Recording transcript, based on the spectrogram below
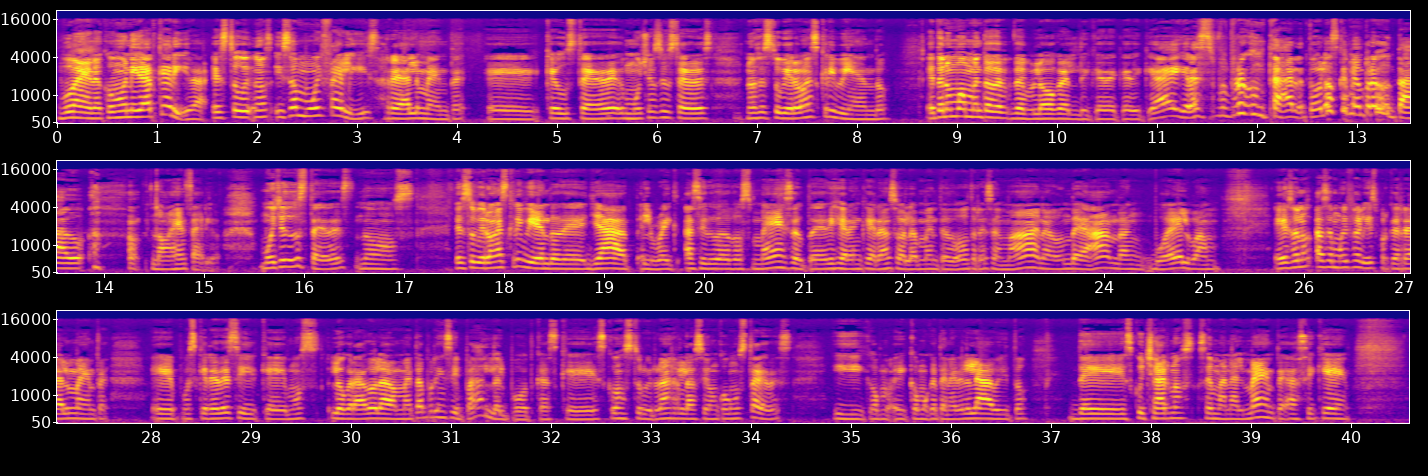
Bueno, comunidad querida, estu- nos hizo muy feliz realmente eh, que ustedes, muchos de ustedes nos estuvieron escribiendo. Este en un momento de, de blogger, de que, de que, de que, ay, gracias por preguntar, todos los que me han preguntado. no, es en serio. Muchos de ustedes nos estuvieron escribiendo de ya, el break ha sido de dos meses, ustedes dijeron que eran solamente dos o tres semanas, ¿dónde andan? Vuelvan. Eso nos hace muy feliz porque realmente, eh, pues quiere decir que hemos logrado la meta principal del podcast, que es construir una relación con ustedes y como, y como que tener el hábito de escucharnos semanalmente. Así que,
